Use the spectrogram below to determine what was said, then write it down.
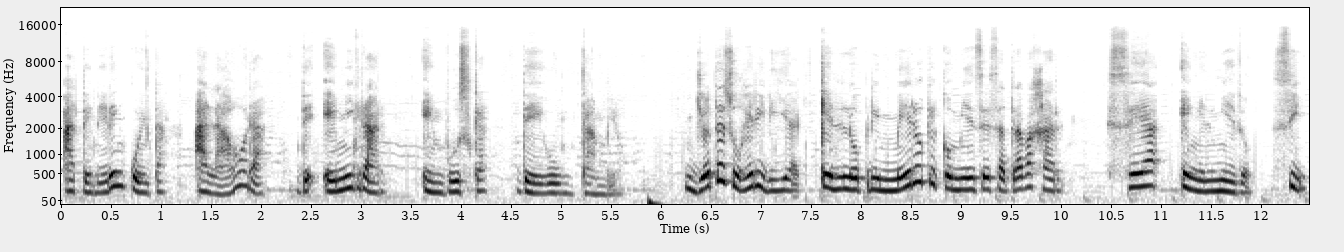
a tener en cuenta a la hora de emigrar en busca de un cambio. Yo te sugeriría que lo primero que comiences a trabajar sea en el miedo. Sí,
